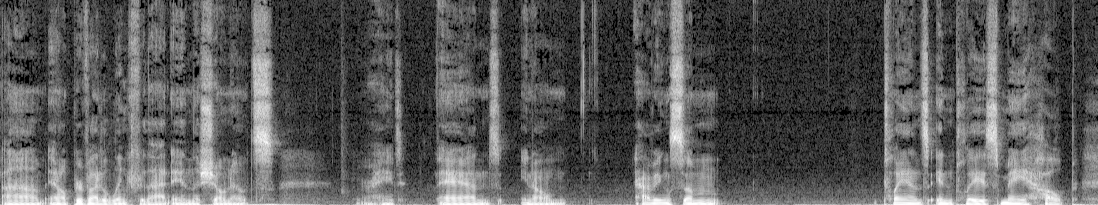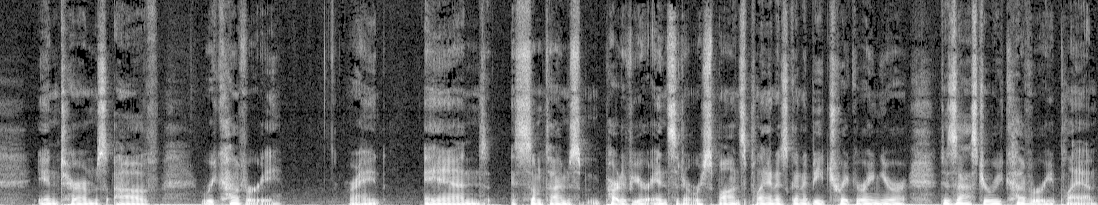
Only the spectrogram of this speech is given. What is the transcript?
Um, and I'll provide a link for that in the show notes. Right. And, you know, having some plans in place may help in terms of recovery, right? And sometimes part of your incident response plan is going to be triggering your disaster recovery plan,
